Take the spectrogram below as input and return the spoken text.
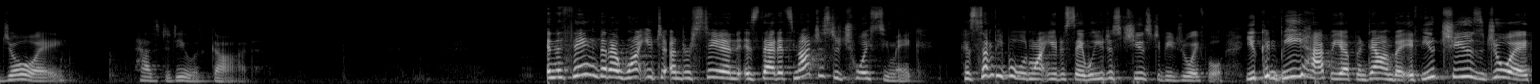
joy has to do with God. And the thing that I want you to understand is that it's not just a choice you make. Because some people would want you to say, well, you just choose to be joyful. You can be happy up and down, but if you choose joy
